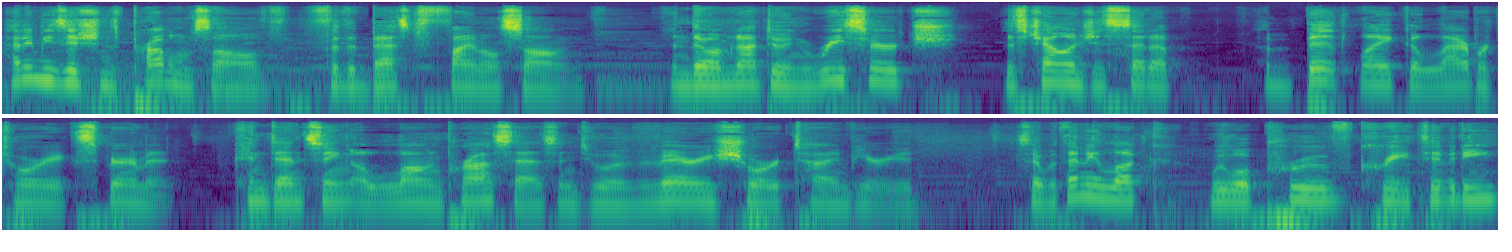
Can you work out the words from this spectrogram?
How do musicians problem solve for the best final song? And though I'm not doing research, this challenge is set up a bit like a laboratory experiment, condensing a long process into a very short time period. So, with any luck, we will prove creativity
